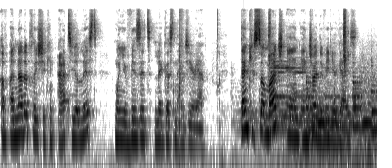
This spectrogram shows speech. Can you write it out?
of another place you can add to your list when you visit Lagos, Nigeria. Thank you so much and enjoy the video guys.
